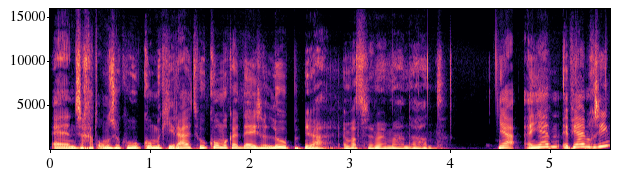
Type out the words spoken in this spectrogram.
En ze gaat onderzoeken, hoe kom ik hieruit? Hoe kom ik uit deze loop? Ja, en wat is er met me aan de hand? Ja, en jij, heb jij hem gezien?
